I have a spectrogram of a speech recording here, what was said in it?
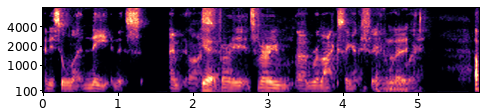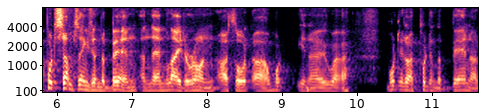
and it's all like neat and it's, and oh, it's Yeah. very, it's very uh, relaxing actually in a way. I put some things in the bin, and then later on, I thought, oh, what you know, uh, what did I put in the bin? I,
